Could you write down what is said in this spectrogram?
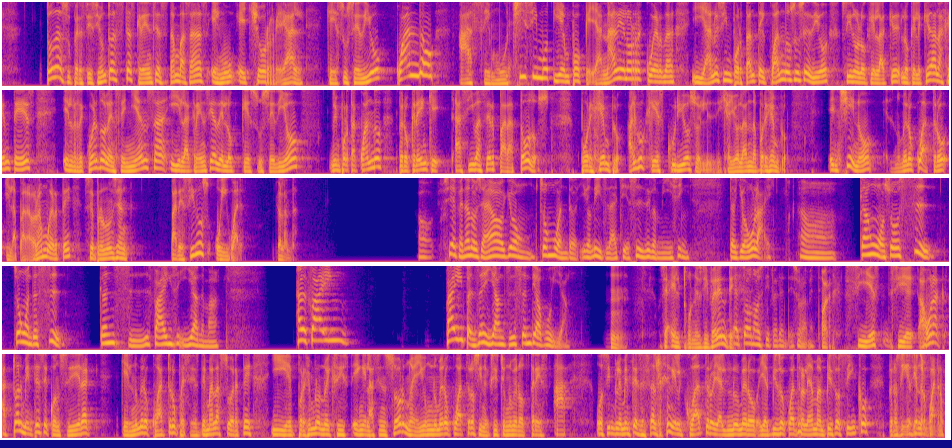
Toda superstición, todas estas creencias están basadas en un hecho real que sucedió cuando hace muchísimo tiempo que ya nadie lo recuerda y ya no es importante cuándo sucedió, sino lo que, lo que le queda a la gente es el recuerdo, la enseñanza y la creencia de lo que sucedió no importa cuándo, pero creen que así va a ser para todos. Por ejemplo, algo que es curioso, le dije a Yolanda, por ejemplo, en chino, el número 4 y la palabra muerte se pronuncian parecidos o igual. Yolanda. 哦，谢谢 Fernando 想要用中文的一个例子来解释这个迷信的由来。呃，刚问我说“四”中文的“四”跟“十”发音是一样的吗？它的发音发音本身一样，只是声调不一样。嗯。O sea, el tono es diferente. El tono es diferente solamente. Ahora, si es, si ahora actualmente se considera que el número 4 pues es de mala suerte y eh, por ejemplo no existe en el ascensor no hay un número 4 sino existe un número 3A o simplemente se salta en el 4 y al número y al piso 4 le llaman piso 5 pero sigue siendo el 4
